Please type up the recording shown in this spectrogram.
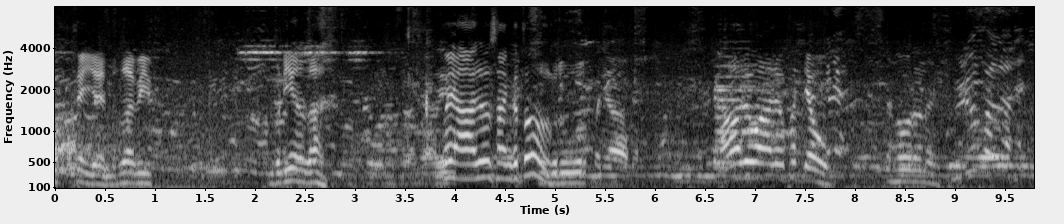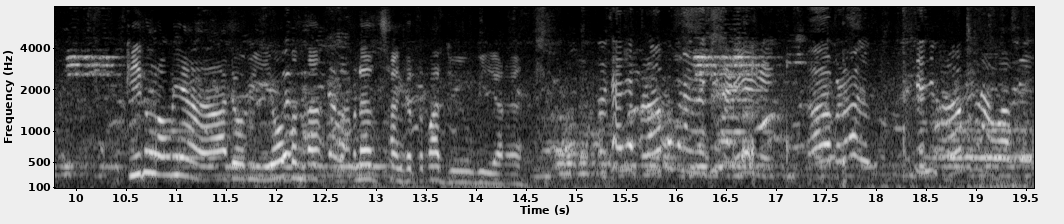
ਉੱਥੇ ਹੀ ਆ, ਇਹਨਾਂ ਦਾ ਵੀ। ਬੜੀਆਂ ਦਾ। ਓਏ ਆ ਜਾਓ ਸੰਗਤੋਂ ਜ਼ਰੂਰ ਪੰਜਾਬ। ਆ ਜਾਓ ਆ ਜਾਓ ਭੱਜੋ। ਤੇ ਹੋਰ ਨੇ। ਕਿਹਨੂੰ ਲਾਉਣੀਆਂ ਆ? ਜਾਓ ਵੀ ਉਹ ਬੰਦਾ ਆਪਣਾ ਸੰਗਤ ਭੱਜ ਜੂਗੀ ਯਾਰ। ਅੱਛਾ ਜੇ ਬਲੌਗ ਬਣਾਉਣਾ ਜੀ ਖੜੇ ਹੈਗੇ। ਹਾਂ ਬਣਾ ਅੱਛਾ ਜੀ ਬਲੌਗ ਬਣਾਓ ਆਪੇ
